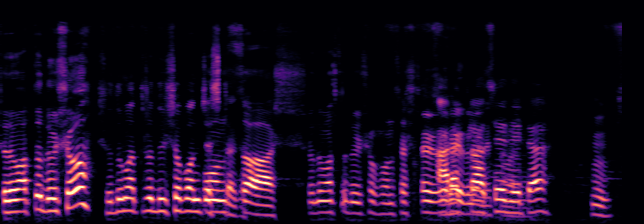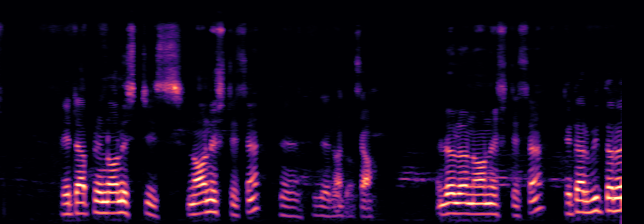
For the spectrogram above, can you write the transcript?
শুধুমাত্র দুইশো? শুধুমাত্র দুইশো পঞ্চাশ টাকা। পঞ্চাশ শুধুমাত্র দুইশো পঞ্চাশ টাকা আর একটা আছে যেটা? হুম। এটা আপনি নন স্টিচ নন স্টিচ হ্যাঁ হ্যাঁ আচ্ছা। এটা হলো নন স্টিচ হ্যাঁ? এটার ভিতরে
